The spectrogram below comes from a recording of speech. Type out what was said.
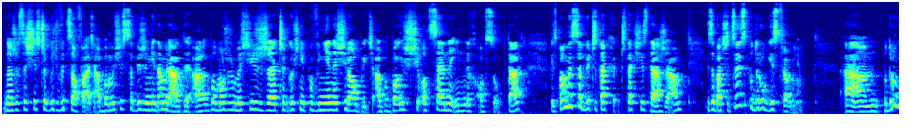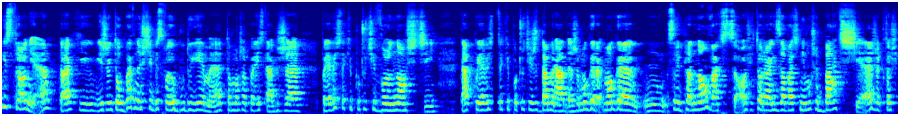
no, że chcesz się z czegoś wycofać, albo myślisz sobie, że nie dam rady, albo może myślisz, że czegoś nie powinieneś robić, albo boisz się oceny innych osób, tak? Więc pomyśl sobie, czy tak, czy tak się zdarza i zobaczcie, co jest po drugiej stronie. Um, po drugiej stronie, tak, jeżeli tą pewność siebie swoją budujemy, to można powiedzieć tak, że pojawia się takie poczucie wolności, tak, pojawia się takie poczucie, że dam radę, że mogę, mogę mm, sobie planować coś i to realizować, nie muszę bać się, że ktoś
